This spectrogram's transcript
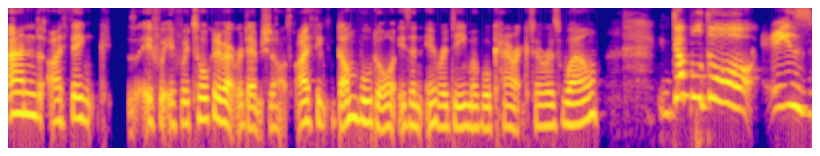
And I think if we, if we're talking about redemption arcs, I think Dumbledore is an irredeemable character as well. Dumbledore is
